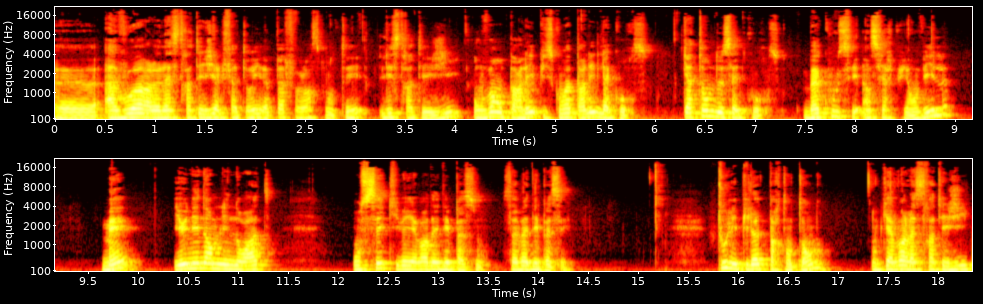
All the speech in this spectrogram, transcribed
Euh, avoir la stratégie AlphaTauri, il va pas falloir se planter. Les stratégies, on va en parler puisqu'on va parler de la course. Qu'attendre de cette course? Bakou, c'est un circuit en ville, mais il y a une énorme ligne droite. On sait qu'il va y avoir des dépassements. Ça va dépasser tous les pilotes partent entendre. Donc, il va voir la stratégie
